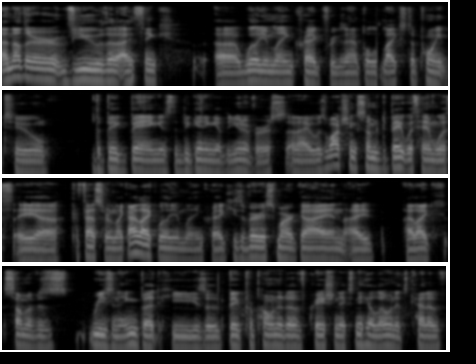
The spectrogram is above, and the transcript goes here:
Another view that I think uh, William Lane Craig, for example, likes to point to the Big Bang is the beginning of the universe. And I was watching some debate with him with a uh, professor, and like I like William Lane Craig. He's a very smart guy, and I I like some of his reasoning, but he's a big proponent of creation ex nihilo, and it's kind of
